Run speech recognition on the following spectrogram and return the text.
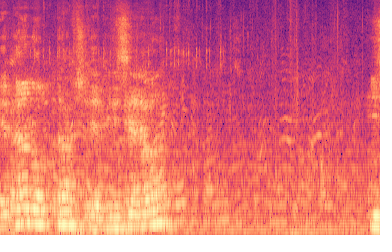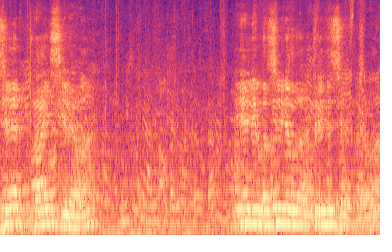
Ерхан от Трапчите 50 лева. Изет 20 лева. Нели Василева 30 лева.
